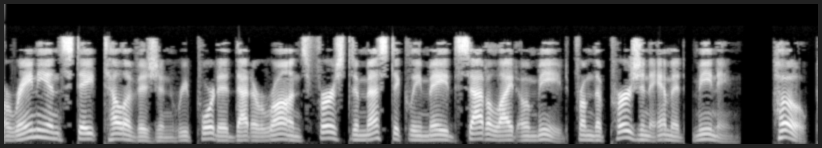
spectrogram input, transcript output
Iranian state television reported that Iran's first domestically made satellite Omid from the Persian Amid, meaning, hope,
